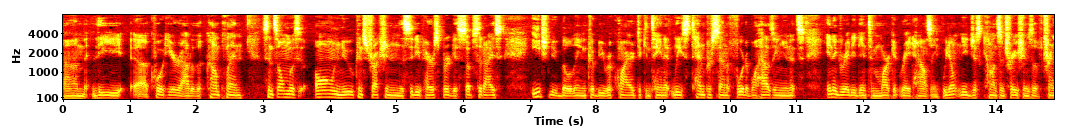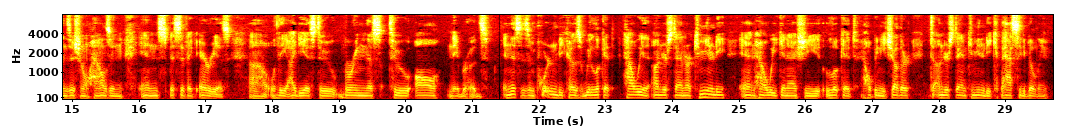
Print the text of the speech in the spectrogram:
Um, the uh, quote here out of the comp plan since almost all new construction in the city of Harrisburg is subsidized, each new building could be required to contain at least 10% affordable housing units integrated into market rate housing. We don't need just concentrations of transitional housing in specific areas. Uh, well, the idea is to bring this to all neighborhoods. And this is important because we look at how we understand our community and how we can actually look at helping each other to understand community capacity building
